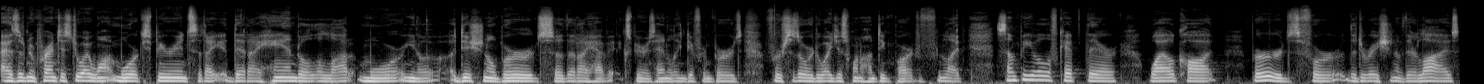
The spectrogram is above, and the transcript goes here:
as an apprentice, do I want more experience that I that I handle a lot more, you know, additional birds so that I have experience handling different birds versus, or do I just want a hunting part from life? Some people have kept their wild caught birds for the duration of their lives.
